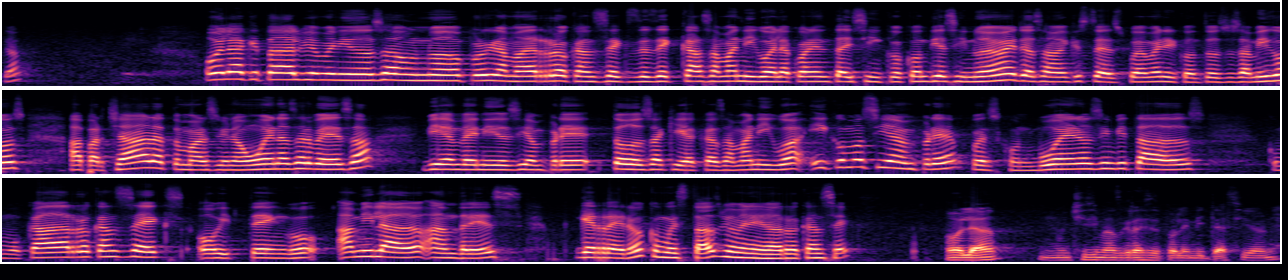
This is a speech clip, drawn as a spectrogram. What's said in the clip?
¿Ya? Hola, ¿qué tal? Bienvenidos a un nuevo programa de Rock and Sex desde Casa Manigua en la 45 con 19. Ya saben que ustedes pueden venir con todos sus amigos a parchar, a tomarse una buena cerveza. Bienvenidos siempre todos aquí a Casa Manigua y como siempre, pues con buenos invitados, como cada Rock and Sex, hoy tengo a mi lado Andrés Guerrero. ¿Cómo estás? Bienvenido a Rock and Sex. Hola, muchísimas gracias por la invitación.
